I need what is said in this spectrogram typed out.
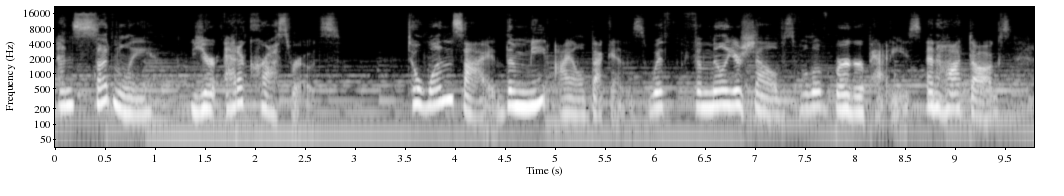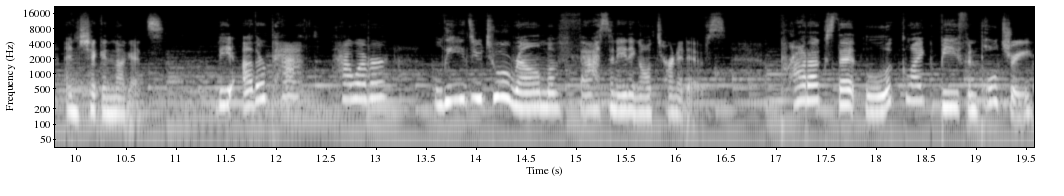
and suddenly you're at a crossroads. To one side, the meat aisle beckons with familiar shelves full of burger patties and hot dogs and chicken nuggets. The other path, however, leads you to a realm of fascinating alternatives. Products that look like beef and poultry,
